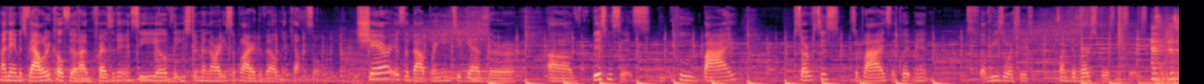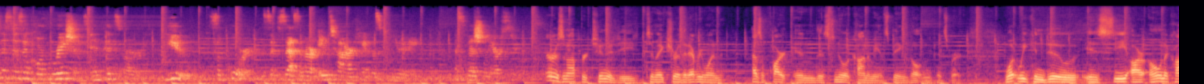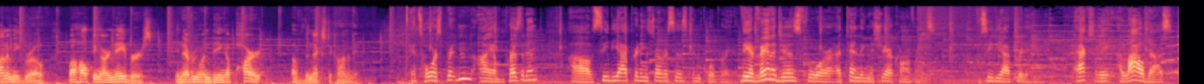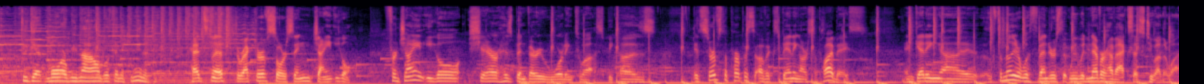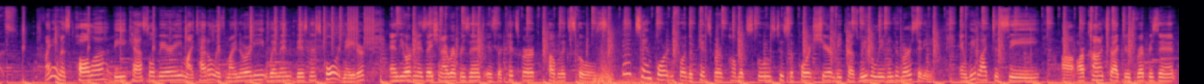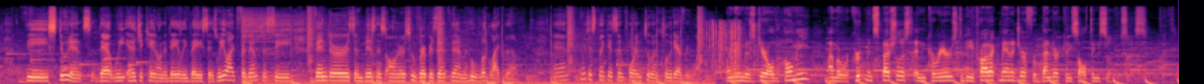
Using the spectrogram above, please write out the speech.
My name is Valerie Cofield. I'm president and CEO of the Eastern Minority Supplier Development Council. SHARE is about bringing together uh, businesses who buy services, supplies, equipment, uh, resources from diverse businesses. As businesses and corporations in Pittsburgh, you support the success of our entire campus community, especially our students. There is an opportunity to make sure that everyone has a part in this new economy that's being built in Pittsburgh. What we can do is see our own economy grow while helping our neighbors and everyone being a part of the next economy. It's Horace Britton. I am president of CDI Printing Services Incorporated. The advantages for attending the SHARE conference for CDI Printing actually allowed us to get more renowned within the community. Ted Smith, Director of Sourcing, Giant Eagle. For Giant Eagle, Share has been very rewarding to us because it serves the purpose of expanding our supply base and getting uh, familiar with vendors that we would never have access to otherwise. My name is Paula B. Castleberry. My title is Minority Women Business Coordinator, and the organization I represent is the Pittsburgh Public Schools. It's important for the Pittsburgh Public Schools to support SHARE because we believe in diversity, and we'd like to see uh, our contractors represent the students that we educate on a daily basis. We like for them to see vendors and business owners who represent them and who look like them and we just think it's important to include everyone. My name is Gerald Homey. I'm a recruitment specialist in careers to be product manager for Bender Consulting Services.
